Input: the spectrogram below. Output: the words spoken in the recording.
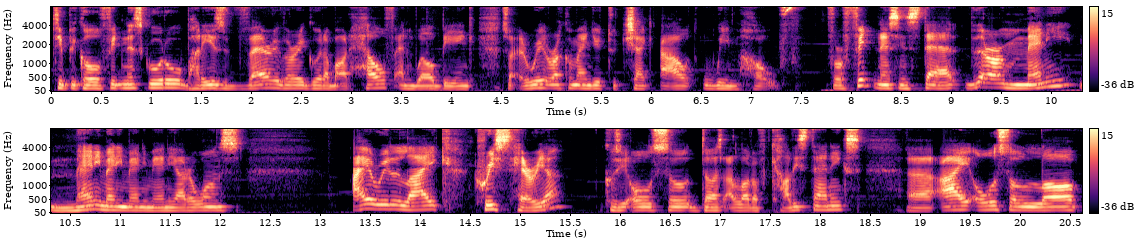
typical fitness guru but he's very very good about health and well-being. So i really recommend you to check out wim hof. For fitness instead there are many many many many many other ones. I really like chris heria because he also does a lot of calisthenics uh, I also love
